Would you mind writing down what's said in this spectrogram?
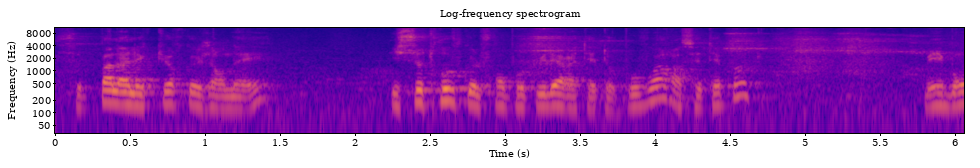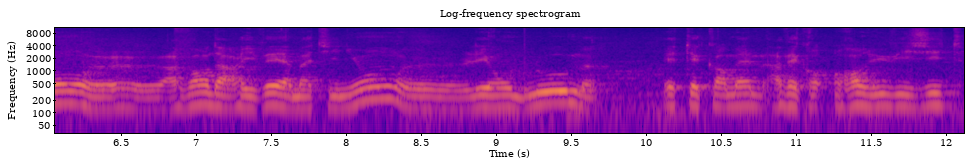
C'est pas la lecture que j'en ai. Il se trouve que le Front populaire était au pouvoir à cette époque. Mais bon, euh, avant d'arriver à Matignon, euh, Léon Blum était quand même, avec rendu visite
